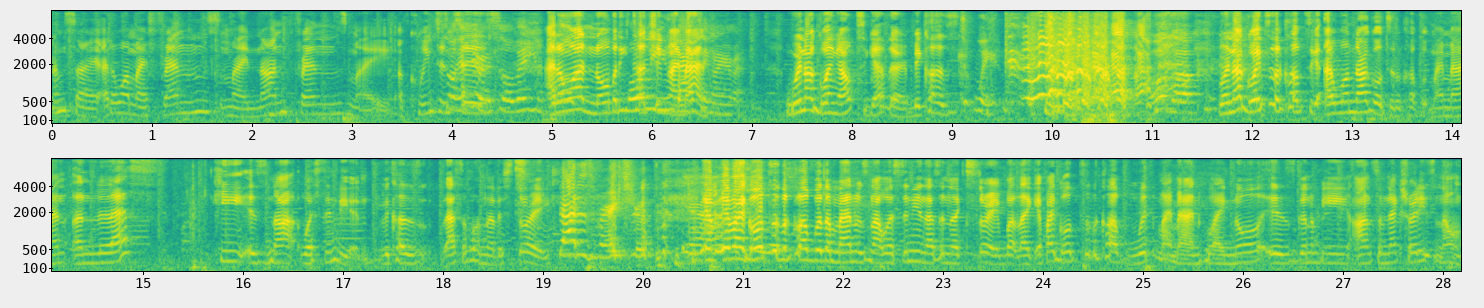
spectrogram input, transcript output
I'm sorry. I don't want my friends, my non-friends, my acquaintances. So if so when you I don't want nobody touching my man. man. We're not going out together because Wait. Hold up. we're not going to the club together. I will not go to the club with my man unless he is not West Indian because that's a whole nother story. that is very true. Yeah. If, if I go to the club with a man who's not West Indian, that's the next story. But like, if I go to the club with my man who I know is gonna be on some next shorties, no,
